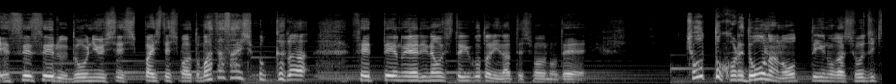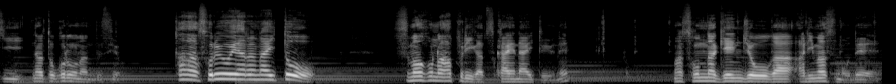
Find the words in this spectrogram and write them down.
SSL 導入して失敗してしまうとまた最初から設定のやり直しということになってしまうのでちょっとこれどうなのっていうのが正直なところなんですよ。ただそれをやらないとスマホのアプリが使えないというねまあ、そんな現状がありますので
